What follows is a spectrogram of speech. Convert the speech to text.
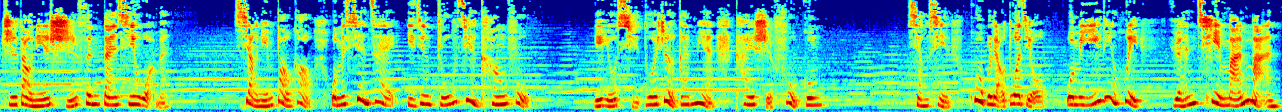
知道您十分担心我们，向您报告，我们现在已经逐渐康复，也有许多热干面开始复工。相信过不了多久，我们一定会元气满满。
